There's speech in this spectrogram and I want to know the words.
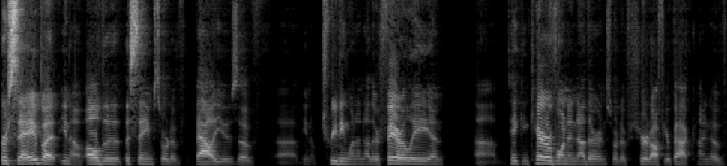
per se, but you know, all the the same sort of values of uh, you know, treating one another fairly and um, taking care of one another and sort of shirt off your back kind of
